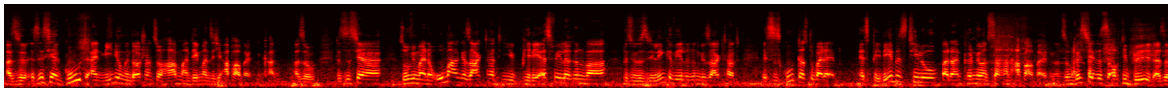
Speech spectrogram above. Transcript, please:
Also es ist ja gut, ein Medium in Deutschland zu haben, an dem man sich abarbeiten kann. Also das ist ja so, wie meine Oma gesagt hat, die PDS-Wählerin war, beziehungsweise die linke Wählerin gesagt hat, es ist gut, dass du bei der SPD bist, Thilo, weil dann können wir uns daran abarbeiten. Und so ein bisschen ist auch die Bild. Also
